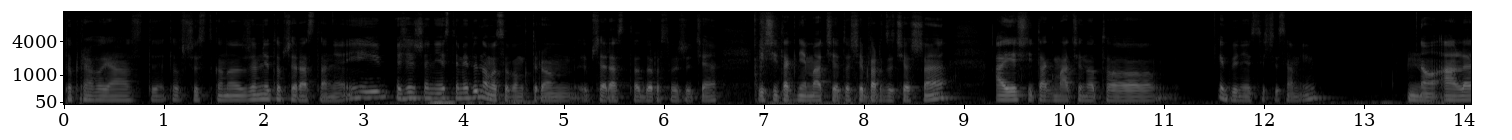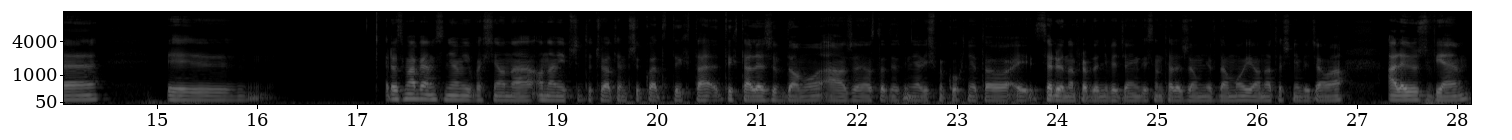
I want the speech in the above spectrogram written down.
to prawo jazdy, to wszystko, no, że mnie to przerasta, nie? I myślę, że nie jestem jedyną osobą, którą przerasta dorosłe życie. Jeśli tak nie macie, to się bardzo cieszę, a jeśli tak macie, no to jakby nie jesteście sami. No, ale yy, rozmawiam z nią i właśnie ona, ona mi przytoczyła ten przykład tych, ta, tych talerzy w domu, a że ostatnio zmienialiśmy kuchnię, to ej, serio naprawdę nie wiedziałem, gdzie są talerze u mnie w domu i ona też nie wiedziała, ale już wiem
